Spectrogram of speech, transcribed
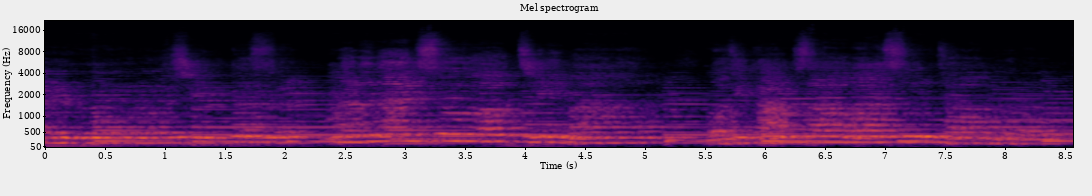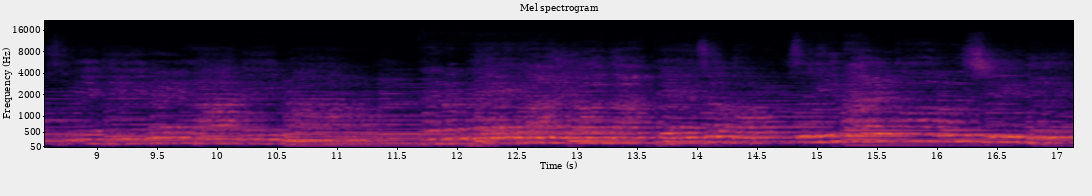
나를 부르신 뜻을 나는 수 없지만 오직 감사와 순정으로 주의 길을 가리라. 때론 내가 연약해져도 주님 날 도우시니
